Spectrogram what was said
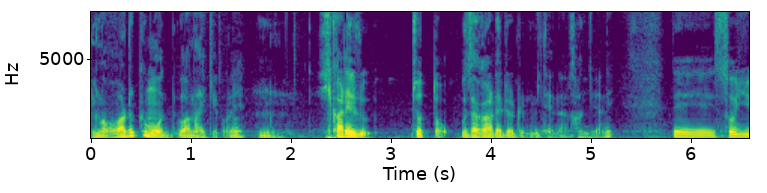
まあ悪くもはないけどね。うん。惹かれる。ちょっとうざがれるみたいな感じだね。で、そうい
